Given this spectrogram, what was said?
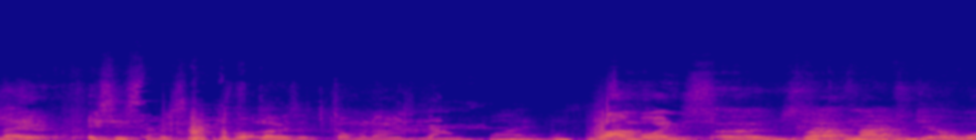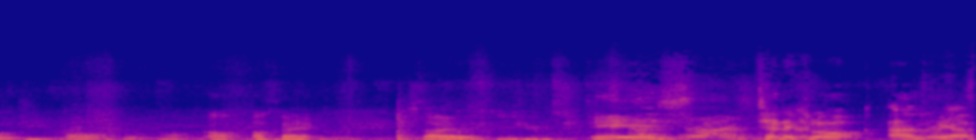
mate, it's just obviously we've got loads of Domino's. Fine boys. Uh, just Like have get a watch, you bastard. Oh, okay. So it is ten o'clock, and we have.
